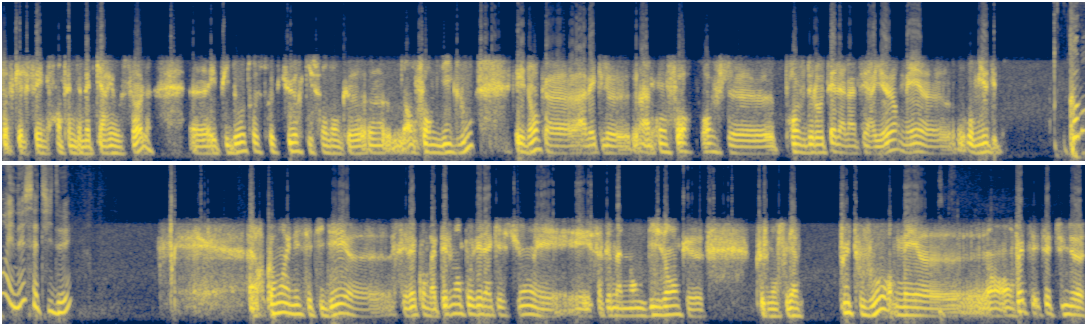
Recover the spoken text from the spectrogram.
sauf qu'elle fait une trentaine de mètres carrés au sol, euh, et puis d'autres structures qui sont donc en forme d'igloo, et donc avec le, un confort proche de proche de l'hôtel à l'intérieur, mais au milieu des. Comment est née cette idée? Alors comment est née cette idée? C'est vrai qu'on m'a tellement posé la question et, et, ça fait maintenant dix ans que que je m'en souviens plus toujours, mais euh, en fait, c'est une,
